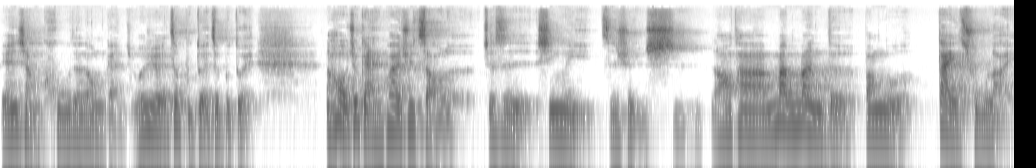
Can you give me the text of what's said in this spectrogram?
有点想哭的那种感觉，我就觉得这不对，这不对，然后我就赶快去找了就是心理咨询师，然后他慢慢的帮我带出来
